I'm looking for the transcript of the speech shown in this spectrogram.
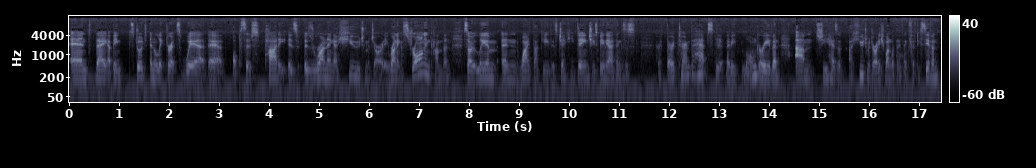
and they are being stood in electorates where their opposite party is is running a huge majority, running a strong incumbent. So Liam in Waitaki, there's Jacqui Dean. She's been there. I think this is her third term, perhaps, Yeah. maybe longer even. Um, she has a, a huge majority. She won with I think 57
